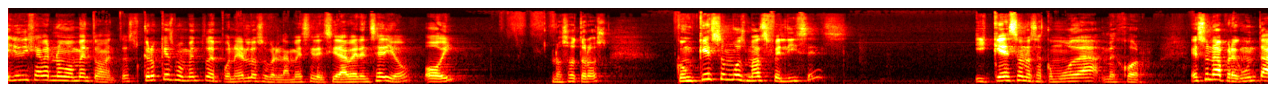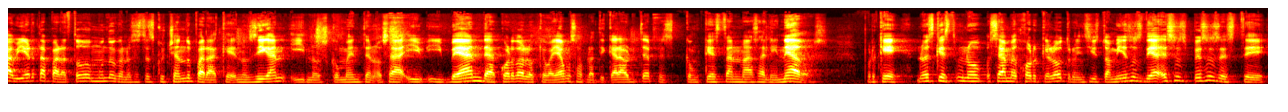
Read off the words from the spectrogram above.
Y yo dije: A ver, no, momento, momento. Entonces, creo que es momento de ponerlo sobre la mesa y decir: A ver, en serio, hoy, nosotros, ¿con qué somos más felices? ¿Y qué eso nos acomoda mejor? Es una pregunta abierta para todo el mundo que nos está escuchando para que nos digan y nos comenten, o sea, y, y vean de acuerdo a lo que vayamos a platicar ahorita, pues con qué están más alineados. Porque no es que uno sea mejor que el otro, insisto, a mí esos, esos, esos este, eh,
